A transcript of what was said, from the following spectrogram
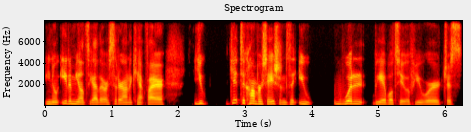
you know, eat a meal together or sit around a campfire. You get to conversations that you wouldn't be able to if you were just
